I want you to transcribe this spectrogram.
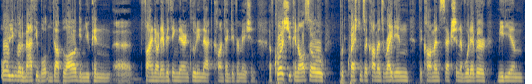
or you can go to matthewboulton.blog and you can uh, find out everything there, including that contact information. Of course, you can also put questions or comments right in the comments section of whatever medium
